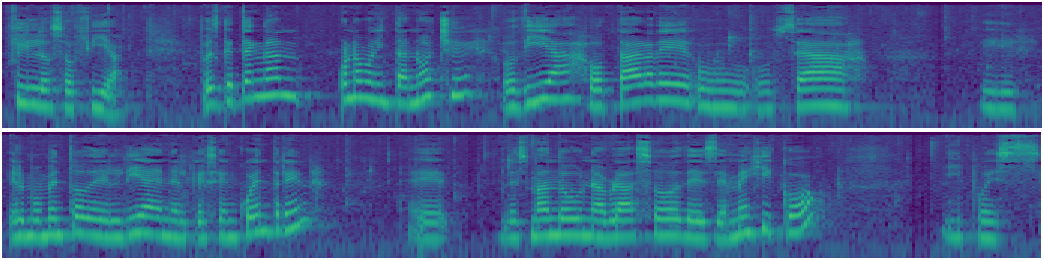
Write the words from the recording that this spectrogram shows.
filosofía. Pues que tengan una bonita noche o día o tarde o, sea eh, el momento del día en el que se encuentren. Eh, les mando un abrazo desde México y pues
